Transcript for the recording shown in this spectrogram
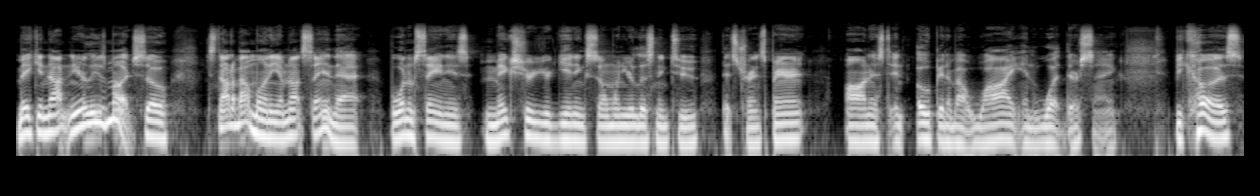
making not nearly as much. So it's not about money. I'm not saying that. But what I'm saying is make sure you're getting someone you're listening to that's transparent, honest, and open about why and what they're saying. Because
